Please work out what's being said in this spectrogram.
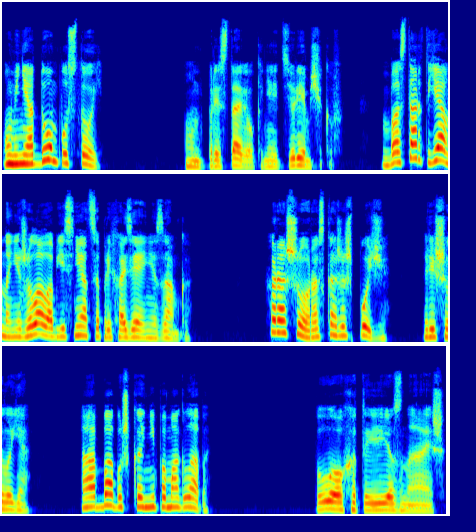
У меня дом пустой». Он приставил к ней тюремщиков. Бастард явно не желал объясняться при хозяине замка. «Хорошо, расскажешь позже», — решила я. «А бабушка не помогла бы». «Плохо ты ее знаешь».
